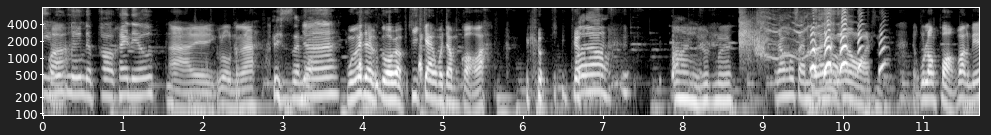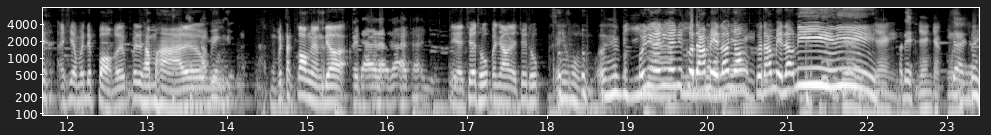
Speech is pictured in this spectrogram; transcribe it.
อีกลูกนึงเดี๋ยวปอกให้เร็ว อ่านี่อีกลูกหนึ่งนะพี่เซมมึงก็จะตัวแบบขี้แกล้งประจำเกาะวะ อออ้ายลุดมือยังกูใส่หมเอดอเลยแน่นอนเดี๋ยวกูลองปอกบ้างดิไอ้เหี้ยไม่ได้ปอกเลยไม่ได้ทำหาเลยวิ่งมึงเป็นตะกล้องอย่างเดียวอะไปได้ได้ได้ได้อยู่เนี่ยช่วยทุบมันยองเดี๋ยวช่วยทุบเอ้ยผมเอ้ยไปยิงเฮ้ยนี่ไงนี่ไงนี่เกิดดาเมจแล้วยองเกิดดาเมจแล้วนี่นี่แย่งแย่งจากมือแย่งเฮ้ย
